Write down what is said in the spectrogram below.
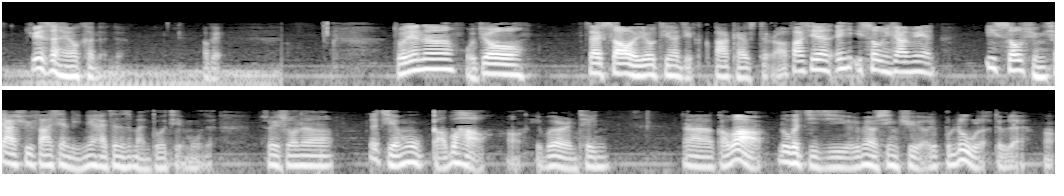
觉得是很有可能的。OK，昨天呢，我就再稍微又听了几个 Podcaster，然后发现，哎，一搜寻下面，一搜寻下去，发现里面还真的是蛮多节目的。所以说呢，这节目搞不好哦，也不会有人听。那搞不好录个几集，有没有兴趣？我就不录了，对不对？啊，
